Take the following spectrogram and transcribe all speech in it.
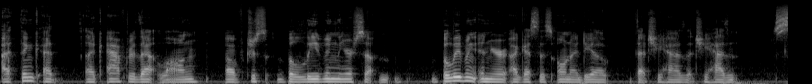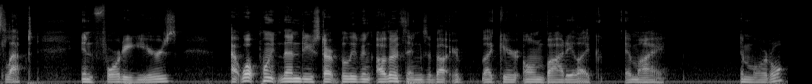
I think at like after that long of just believing yourself, believing in your, I guess this own idea that she has that she hasn't slept in 40 years. At what point then do you start believing other things about your like your own body? Like, am I immortal?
